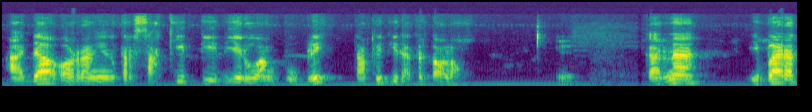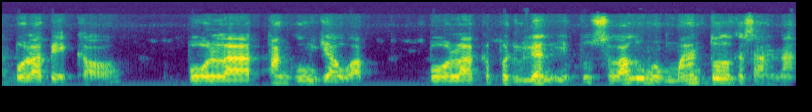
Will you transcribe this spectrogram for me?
ada orang yang tersakiti di ruang publik tapi tidak tertolong. Okay. Karena ibarat bola bekel, bola tanggung jawab, bola kepedulian itu selalu memantul ke sana,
